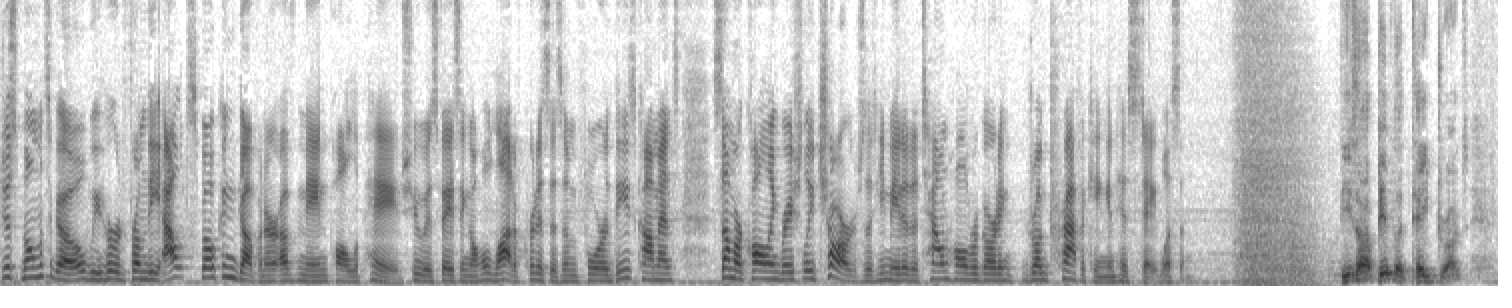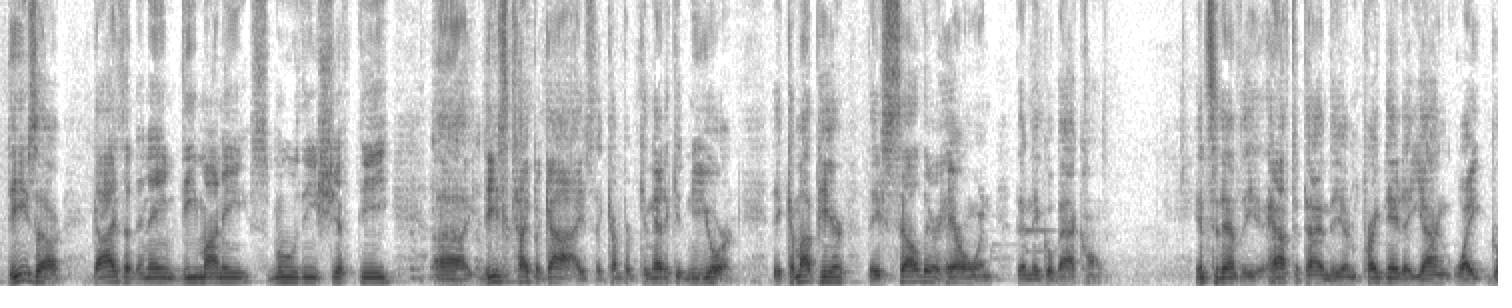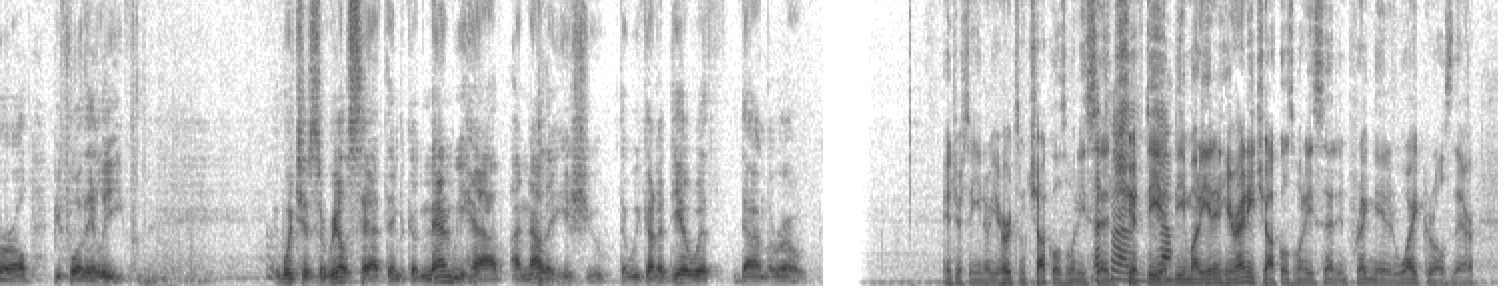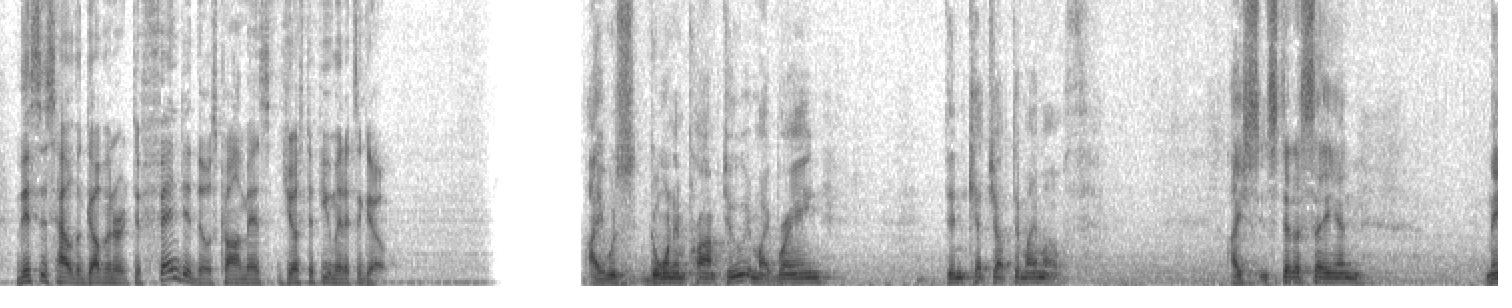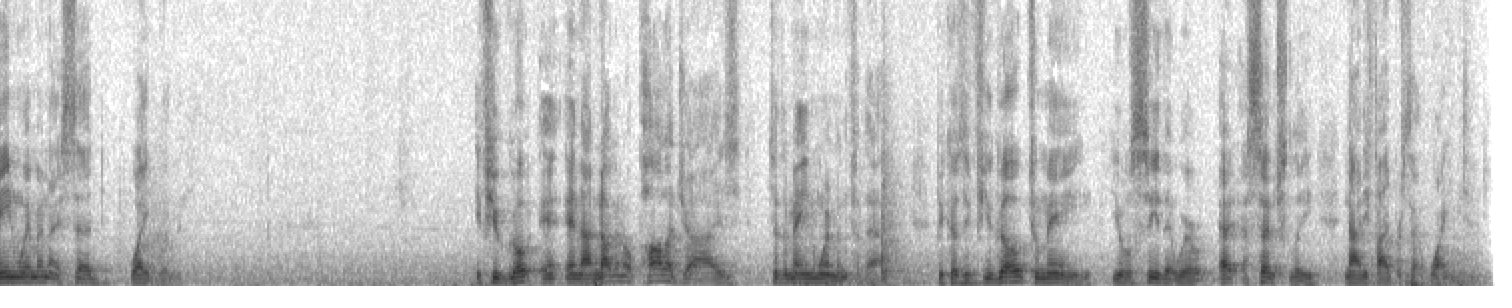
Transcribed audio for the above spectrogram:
Just moments ago, we heard from the outspoken governor of Maine, Paul LePage, who is facing a whole lot of criticism for these comments. Some are calling racially charged that he made at a town hall regarding drug trafficking in his state. Listen. These are people that take drugs. These are guys that are named D Money, Smoothie, Shifty, uh, these type of guys that come from Connecticut, New York. They come up here, they sell their heroin, then they go back home. Incidentally, half the time they impregnate a young white girl before they leave, which is a real sad thing because then we have another issue that we've got to deal with down the road. Interesting. You know, you heard some chuckles when he said what I- shifty yeah. and D money. You didn't hear any chuckles when he said impregnated white girls there. This is how the governor defended those comments just a few minutes ago. I was going impromptu and my brain didn't catch up to my mouth. I, instead of saying Maine women, I said white women. If you go, and, and I'm not going to apologize to the Maine women for that, because if you go to Maine, you will see that we're essentially 95% white.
